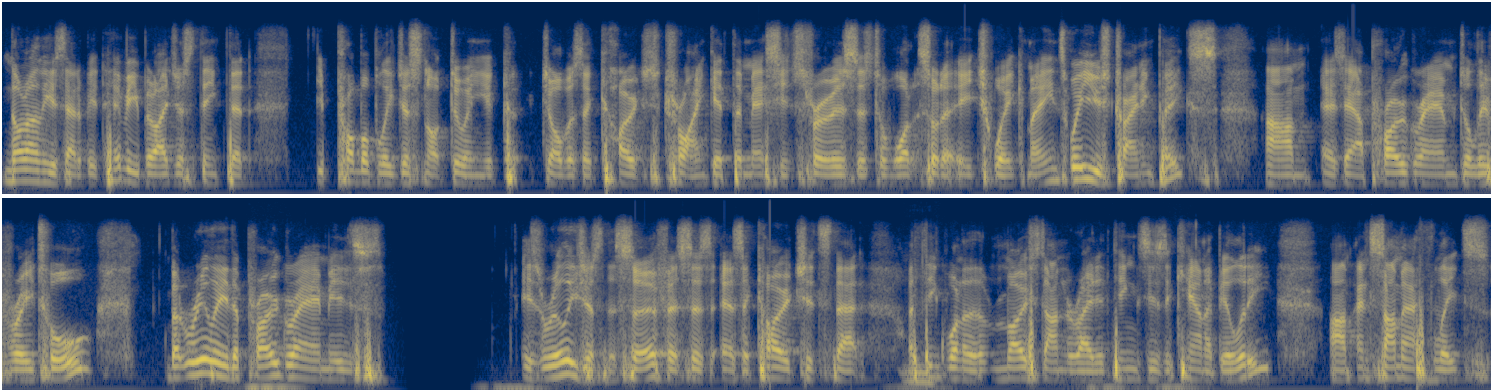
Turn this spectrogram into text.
not only is that a bit heavy, but I just think that you're probably just not doing your job as a coach to try and get the message through as, as to what sort of each week means. We use Training Peaks um, as our program delivery tool, but really the program is is really just the surface as, as a coach. It's that I think one of the most underrated things is accountability. Um, and some athletes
